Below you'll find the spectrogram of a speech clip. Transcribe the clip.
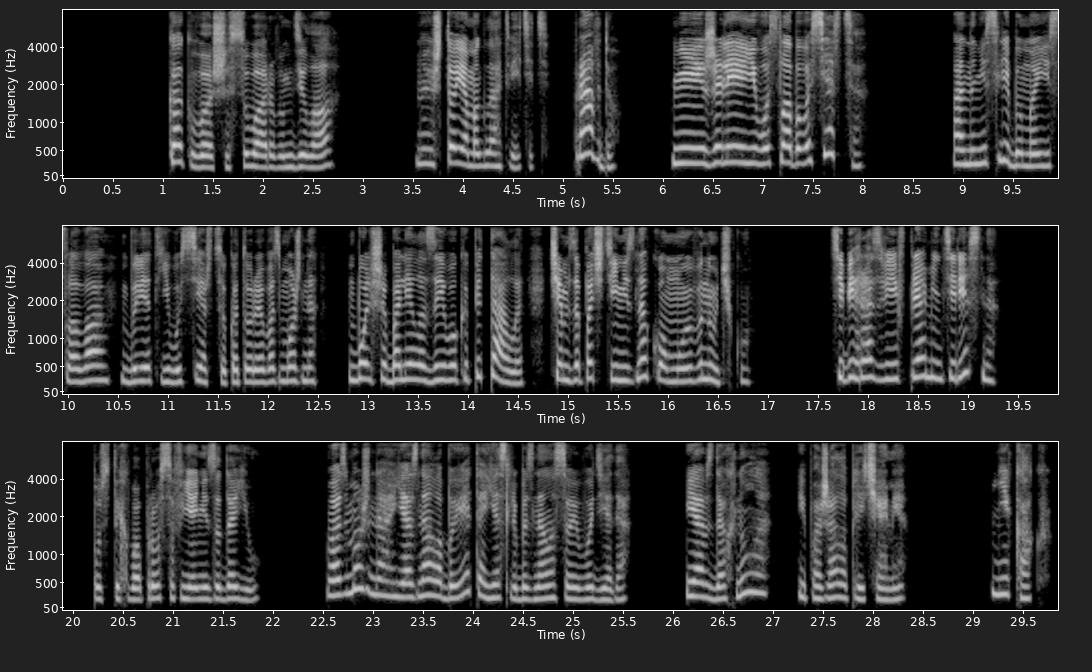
«Как ваши с Уваровым дела?» Ну и что я могла ответить? Правду? Не жалея его слабого сердца? А нанесли бы мои слова вред его сердцу, которое, возможно, больше болело за его капиталы, чем за почти незнакомую внучку. Тебе разве и впрямь интересно? Пустых вопросов я не задаю. Возможно, я знала бы это, если бы знала своего деда. Я вздохнула и пожала плечами. Никак.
